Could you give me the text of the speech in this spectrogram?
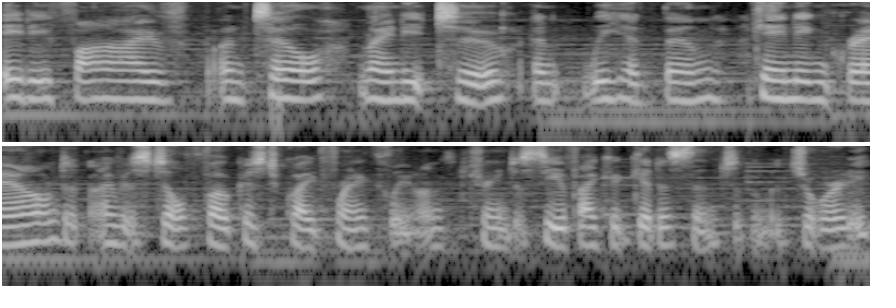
85 until 92, and we had been gaining ground, and I was still focused, quite frankly, on trying to see if I could get us into the majority.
